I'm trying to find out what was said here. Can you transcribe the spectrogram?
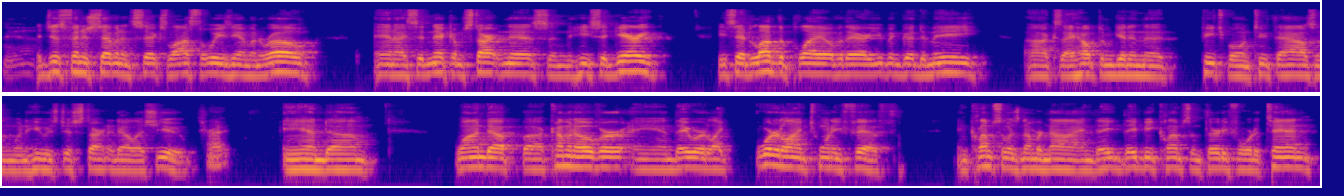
Yeah. It just finished seven and six, lost Louisiana Monroe. And I said, Nick, I'm starting this. And he said, Gary, he said, love the play over there. You've been good to me because uh, I helped him get in the Peach Bowl in 2000 when he was just starting at LSU. That's right. And um, wound up uh, coming over, and they were like borderline 25th, and Clemson was number nine. They they beat Clemson 34 to 10.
